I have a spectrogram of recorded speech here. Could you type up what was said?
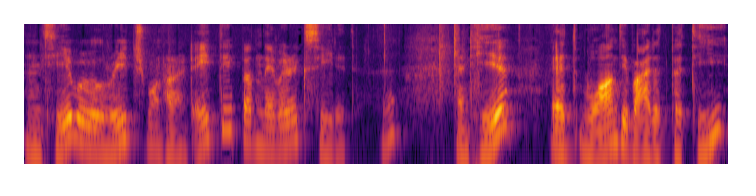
And here we will reach 180 but never exceed it. And here at 1 divided by t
